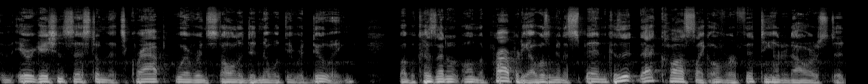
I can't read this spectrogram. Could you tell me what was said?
an irrigation system that's crap. Whoever installed it didn't know what they were doing. But because I don't own the property, I wasn't going to spend because that costs like over fifteen hundred dollars to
